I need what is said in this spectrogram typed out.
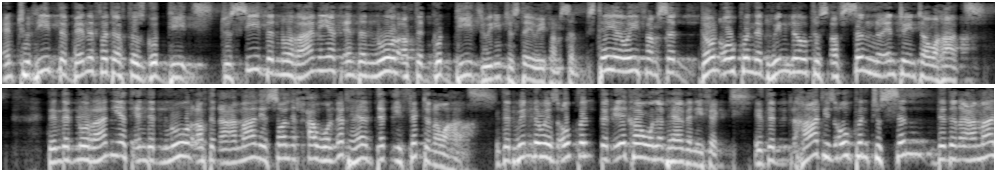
and to reap the benefit of those good deeds, to see the nuraniyat and the nur of the good deeds, we need to stay away from sin. Stay away from sin. Don't open that window to, of sin to enter into our hearts then that nuraniyat and that nur of that a'mal salihah will not have that effect on our hearts. If that window is open, that aircon will not have an effect. If that heart is open to sin, then that a'mal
